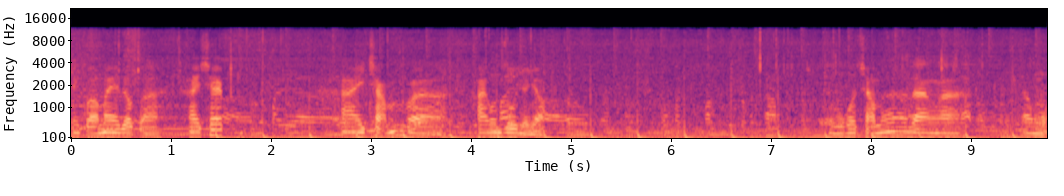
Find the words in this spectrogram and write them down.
anh có may được à, hai chép hai chấm và hai con rô nhỏ nhỏ. Một con chấm đang à, đang ngủ.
